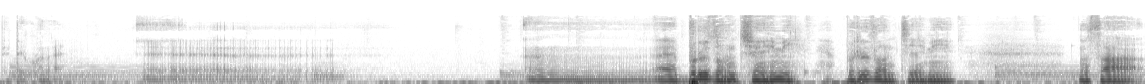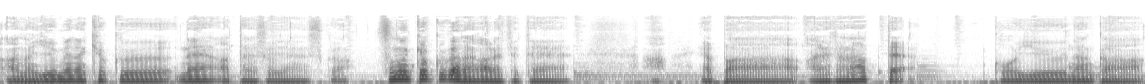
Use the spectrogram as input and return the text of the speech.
出てこない。えー、うん、えー、ブルゾンチェミ、ブルゾンチェミのさ、あの、有名な曲ね、あったりするじゃないですか。その曲が流れてて、あ、やっぱ、あれだなって、こういうなんか、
